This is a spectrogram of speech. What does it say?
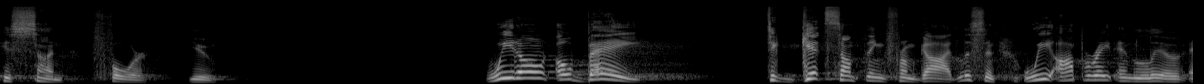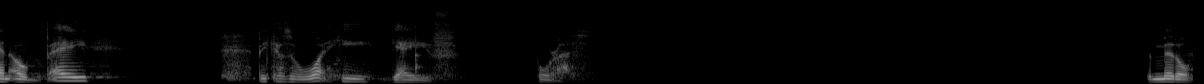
His Son for you. We don't obey to get something from God. Listen, we operate and live and obey because of what He gave for us. The middle.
